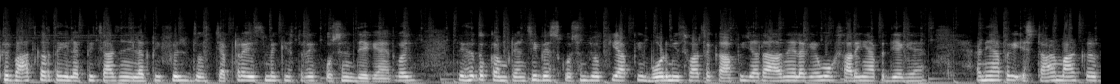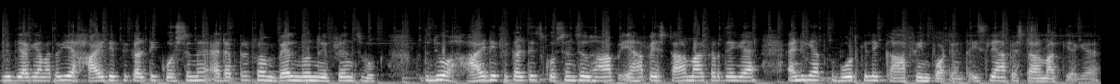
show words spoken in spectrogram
फिर बात करते हैं electric charge and electric field जो चैप्टर है, इसमें किस तरह के क्वेश्चन दिए गए हैं। तो भाई देख सकते हो कम्पिटेंसी बेस्ड क्वेश्चन जो कि आपकी बोर्ड में इस बार से काफ़ी ज़्यादा आने लगे वो सारे यहाँ पे दिए गए हैं। एंड यहाँ पे स्टार मार्क करके दिया गया मतलब ये हाई डिफिकल्टी क्वेश्चन है adapted from well known reference book तो जो हाई डिफिकल्टीज क्वेश्चन है, वहाँ पे, यहाँ पे स्टार मार्क कर दिया गया है एंड ये आपके बोर्ड के लिए काफ़ी इंपॉर्टेंट है, इसलिए यहाँ पे स्टार मार्क किया गया है।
